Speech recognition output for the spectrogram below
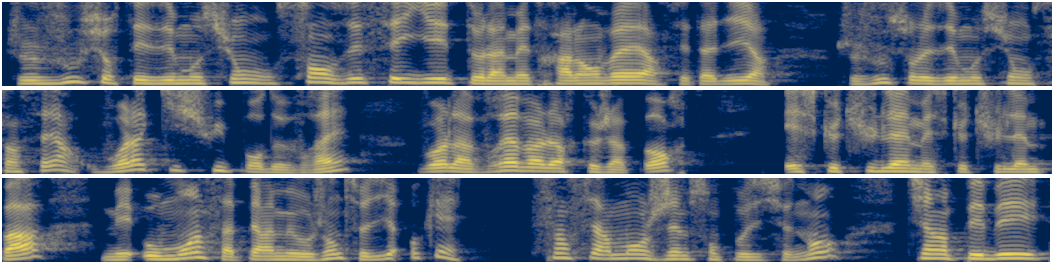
je joue sur tes émotions sans essayer de te la mettre à l'envers, c'est-à-dire, je joue sur les émotions sincères, voilà qui je suis pour de vrai, voilà la vraie valeur que j'apporte, est-ce que tu l'aimes, est-ce que tu l'aimes pas, mais au moins ça permet aux gens de se dire, ok, sincèrement, j'aime son positionnement. Tiens, un PB,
